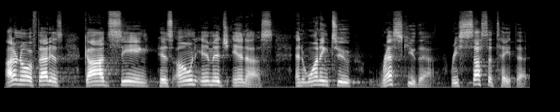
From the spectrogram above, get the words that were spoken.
I don't know if that is God seeing His own image in us and wanting to rescue that resuscitate that,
